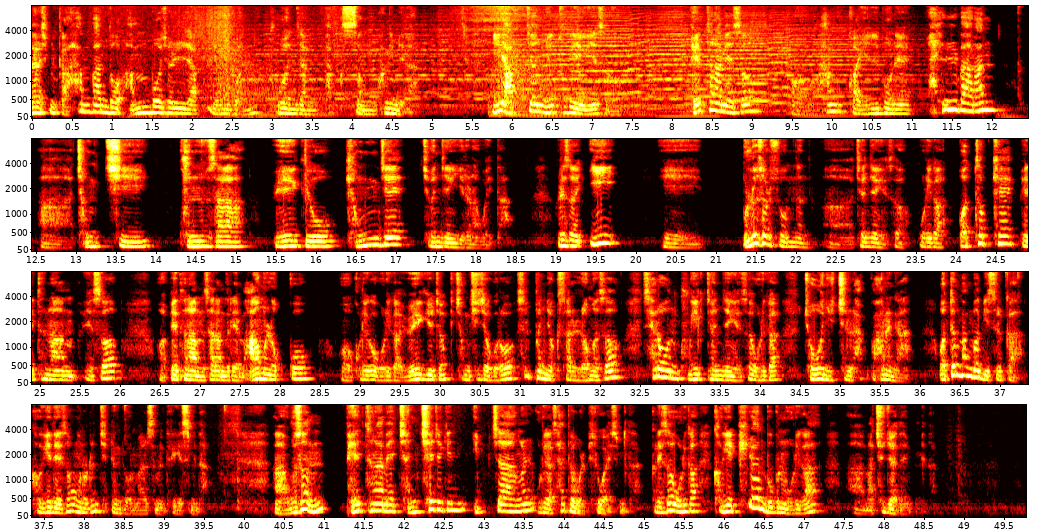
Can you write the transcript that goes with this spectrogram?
안녕하십니까. 한반도 안보전략연구원 부원장 박성황입니다. 이 앞전 유튜브에 의해서 베트남에서 어, 한국과 일본의 활발한 아, 정치, 군사, 외교, 경제 전쟁이 일어나고 있다. 그래서 이, 이 물러설 수 없는 어, 전쟁에서 우리가 어떻게 베트남에서 어, 베트남 사람들의 마음을 얻고 어, 그리고 우리가 외교적, 정치적으로 슬픈 역사를 넘어서 새로운 국익 전쟁에서 우리가 좋은 위치를 확보하느냐. 어떤 방법이 있을까? 거기에 대해서 오늘은 집중적으로 말씀을 드리겠습니다. 아, 우선 베트남의 전체적인 입장을 우리가 살펴볼 필요가 있습니다. 그래서 우리가 거기에 필요한 부분을 우리가 아, 맞춰줘야 됩니다.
